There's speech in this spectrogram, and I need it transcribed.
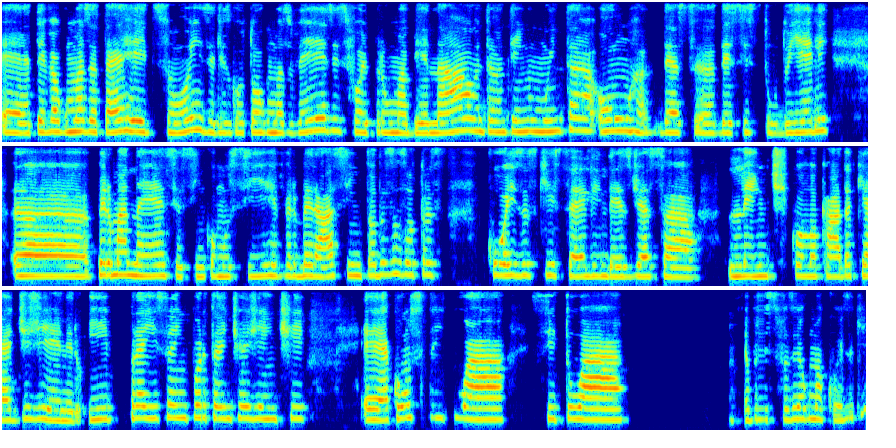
é, teve algumas até reedições, ele esgotou algumas vezes, foi para uma Bienal, então eu tenho muita honra dessa, desse estudo, e ele uh, permanece, assim, como se reverberasse em todas as outras coisas que seguem desde essa lente colocada, que é de gênero, e para isso é importante a gente é, conceituar, situar, eu preciso fazer alguma coisa aqui?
